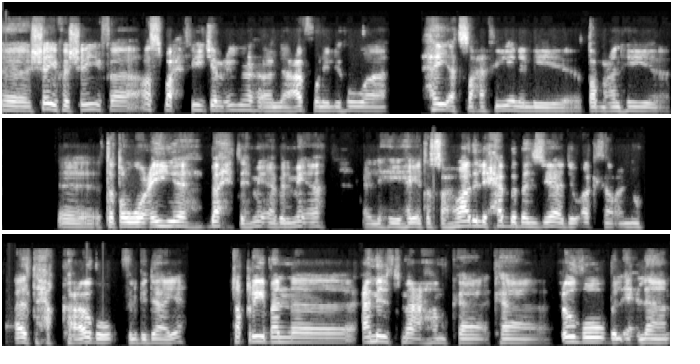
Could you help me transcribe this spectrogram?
أه، شيء فشيء فأصبح في جمعية عفوا اللي هو هيئة صحفيين اللي طبعا هي أه، تطوعية بحتة 100% اللي هي هيئة الصحف وهذا اللي حببا زيادة وأكثر أنه ألتحق كعضو في البداية. تقريبا آه، عملت معهم كعضو بالإعلام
